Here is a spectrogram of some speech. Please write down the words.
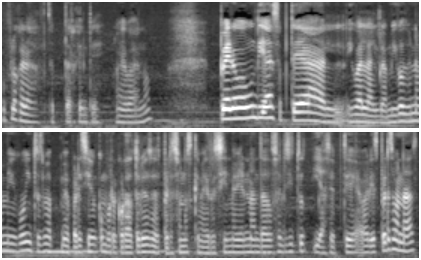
no flojera aceptar gente nueva, ¿no? Pero un día acepté al, igual al amigo de un amigo y entonces me, me, aparecieron como recordatorios de las personas que recién me habían mandado solicitud y acepté a varias personas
